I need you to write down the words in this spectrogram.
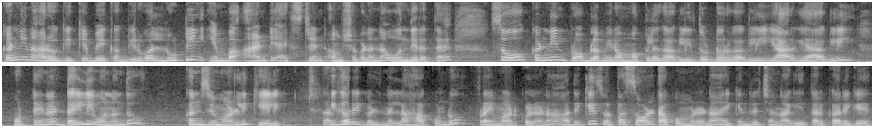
ಕಣ್ಣಿನ ಆರೋಗ್ಯಕ್ಕೆ ಬೇಕಾಗಿರುವ ಲೂಟಿನ್ ಎಂಬ ಆ್ಯಂಟಿ ಆಕ್ಸಿಡೆಂಟ್ ಅಂಶಗಳನ್ನು ಹೊಂದಿರುತ್ತೆ. ಸೊ, ಕಣ್ಣಿನ ಪ್ರಾಬ್ಲಮ್ ಇರೋ ಮಕ್ಳಿಗಾಗಲಿ ದೊಡ್ಡವ್ರಿಗಾಗಲಿ ಯಾರಿಗೆ ಆಗಲಿ ಮೊಟ್ಟೆನ ಡೈಲಿ ಒಂದೊಂದು ಕನ್ಸ್ಯೂಮ್ ಮಾಡಲಿಕ್ಕೆ ಹೇಳಿ ತರಕಾರಿಗಳನ್ನೆಲ್ಲ ಹಾಕ್ಕೊಂಡು ಫ್ರೈ ಮಾಡ್ಕೊಳ್ಳೋಣ. ಅದಕ್ಕೆ ಸ್ವಲ್ಪ ಸಾಲ್ಟ್ ಹಾಕೊಂಬಿಡೋಣ. ಏಕೆಂದರೆ ಚೆನ್ನಾಗಿ ತರಕಾರಿಗೆ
